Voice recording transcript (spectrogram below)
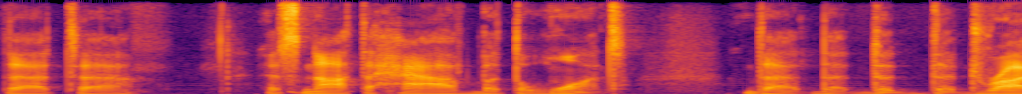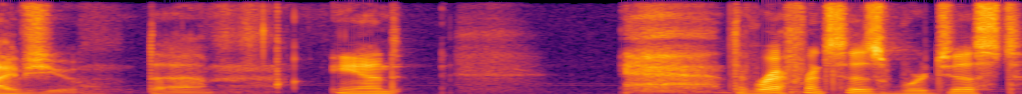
that uh, it's not the have, but the want that, that, that, that drives you. and the references were just,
